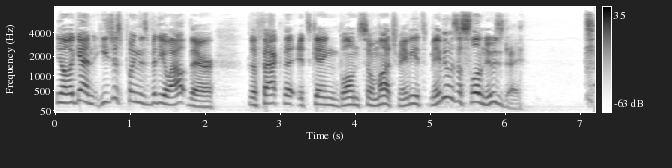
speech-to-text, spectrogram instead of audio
You know, again, he's just putting this video out there. The fact that it's getting blown so much, maybe it's maybe it was a slow news day.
